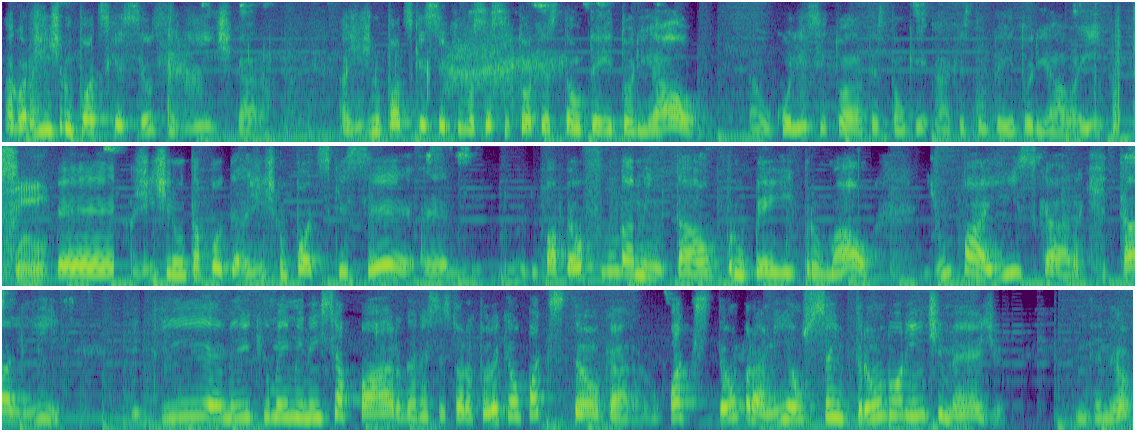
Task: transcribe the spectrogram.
Agora a gente não pode esquecer o seguinte, cara a gente não pode esquecer que você citou a questão territorial, né, o Colin citou a questão, a questão territorial aí. Sim. É, a, gente não tá, a gente não pode esquecer é, do papel fundamental para o bem e para o mal de um país, cara, que está ali e que é meio que uma eminência parda nessa história toda, que é o Paquistão, cara. O Paquistão, para mim, é o centrão do Oriente Médio. Entendeu?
